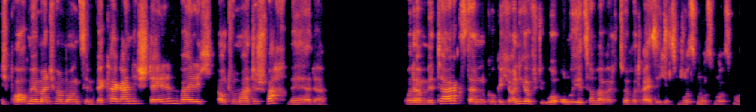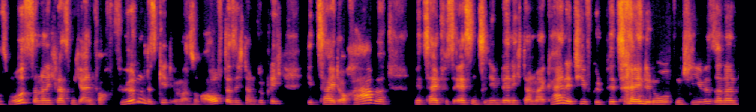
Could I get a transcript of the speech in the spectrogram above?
ich brauche mir manchmal morgens den Wecker gar nicht stellen, weil ich automatisch wach werde oder mittags, dann gucke ich auch nicht auf die Uhr, oh, jetzt haben wir aber 12.30 Uhr, jetzt muss, muss, muss, muss, muss, sondern ich lasse mich einfach führen und es geht immer so auf, dass ich dann wirklich die Zeit auch habe, mir Zeit fürs Essen zu nehmen, wenn ich dann mal keine Tiefkühlpizza in den Ofen schiebe, sondern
